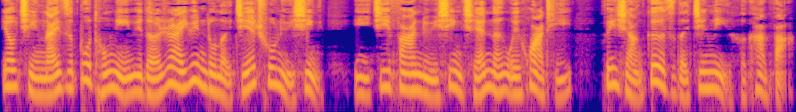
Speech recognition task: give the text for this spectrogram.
邀请来自不同领域的热爱运动的杰出女性，以激发女性潜能为话题，分享各自的经历和看法。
